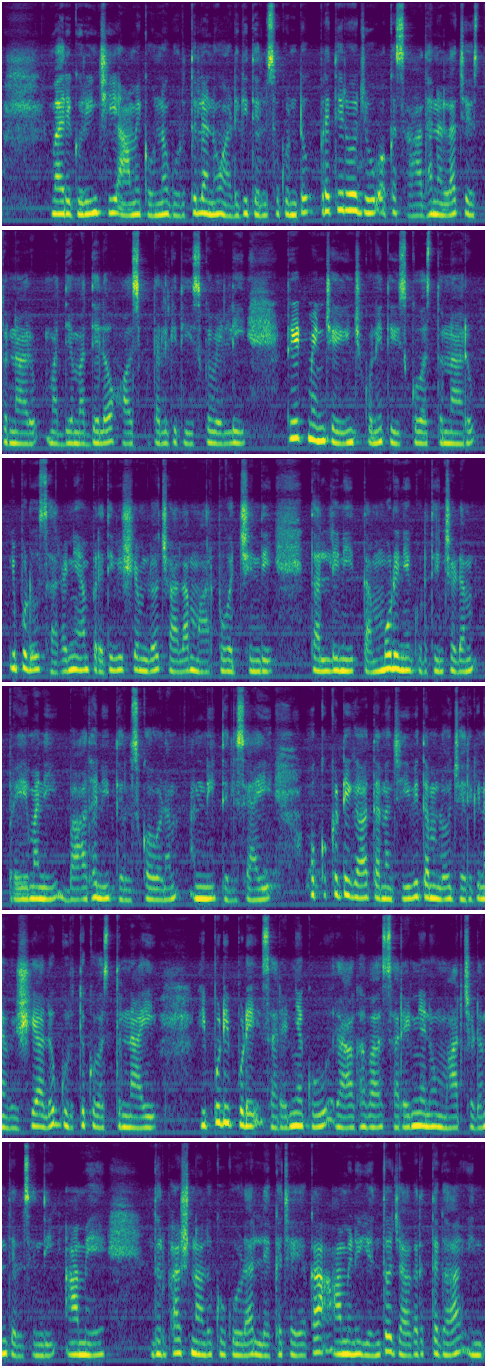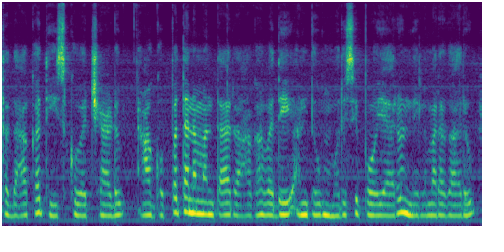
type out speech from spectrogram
వారి గురించి ఆమెకు ఉన్న గుర్తులను అడిగి తెలుసుకుంటూ ప్రతిరోజు ఒక సాధనలా చేస్తున్నారు. మధ్య మధ్యలో హాస్పిటల్కి తీసుకువెళ్ళి ట్రీట్మెంట్ చేయించుకొని తీసుకువస్తున్నారు. ఇప్పుడు శరణ్య ప్రతి విషయంలో చాలా మార్పు వచ్చింది. తల్లిని తమ్ముడిని గుర్తించడం ప్రేమని బాధని తెలుసుకోవడం అన్నీ తెలిసాయి ఒక్కొక్కటిగా తన జీవితంలో జీవితంలో జరిగిన విషయాలు గుర్తుకు వస్తున్నాయి. ఇప్పుడిప్పుడే శరణ్యకు రాఘవ శరణ్యను మార్చడం తెలిసింది. ఆమె దుర్భాషణాలకు కూడా లెక్క చేయక ఆమెను ఎంతో జాగ్రత్తగా ఇంత దాకా తీసుకువచ్చాడు. ఆ గొప్పతనమంతా రాఘవదే అంటూ మురిసిపోయారు నిలమర గారు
